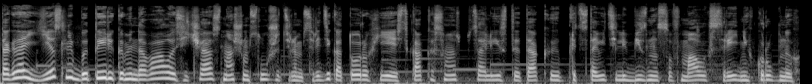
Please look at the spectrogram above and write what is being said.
Тогда, если бы ты рекомендовала сейчас нашим слушателям, среди которых есть как СММ-специалисты, так и представители бизнесов малых, средних, крупных,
